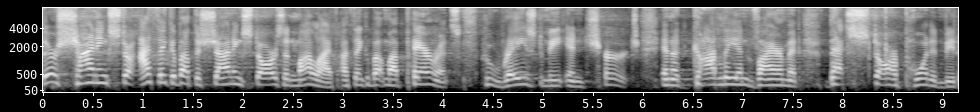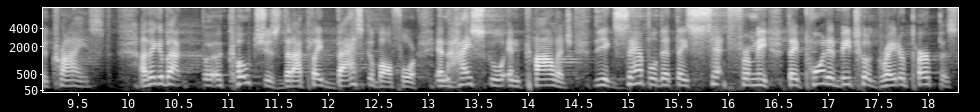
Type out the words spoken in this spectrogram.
There are shining stars. I think about the shining stars in my life. I think about my parents who raised me in church in a godly environment. That star pointed me to Christ. I think about uh, coaches that I played basketball for in high school and college, the example that they set for me. They pointed me to a greater purpose.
